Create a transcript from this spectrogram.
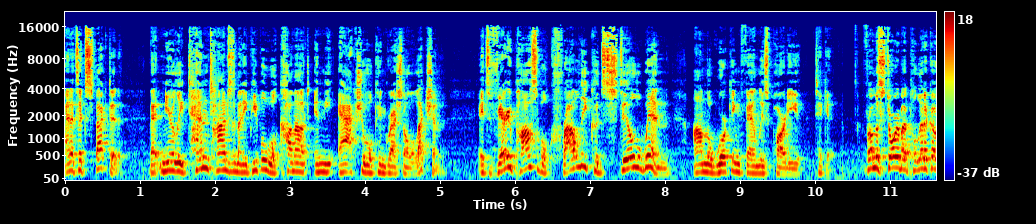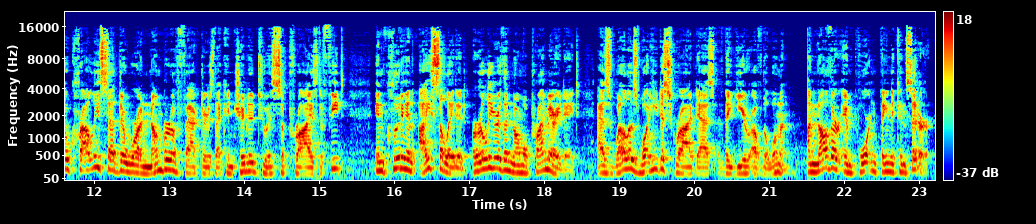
And it's expected that nearly 10 times as many people will come out in the actual congressional election. It's very possible Crowley could still win on the Working Families Party ticket. From a story by Politico, Crowley said there were a number of factors that contributed to his surprise defeat, including an isolated, earlier than normal primary date, as well as what he described as the year of the woman. Another important thing to consider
